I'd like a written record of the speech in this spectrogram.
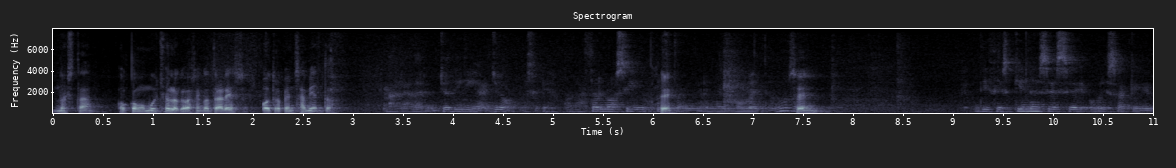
No está. O como mucho lo que vas a encontrar es otro pensamiento. Vale, a ver, yo diría yo, para hacerlo así justo Sí. en, en el momento, ¿no? Sí. Dices, ¿quién es ese o esa que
